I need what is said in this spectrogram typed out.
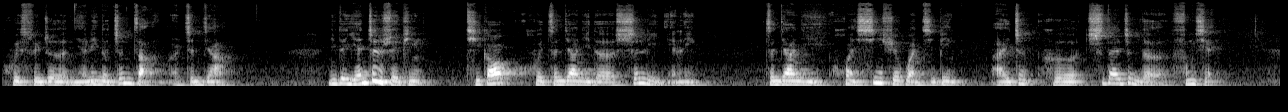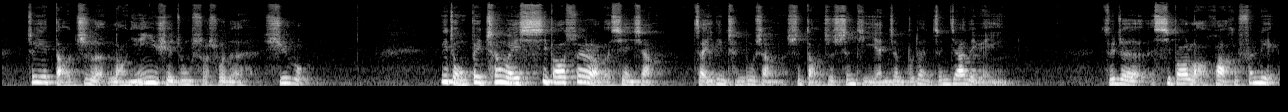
会随着年龄的增长而增加。你的炎症水平提高会增加你的生理年龄，增加你患心血管疾病、癌症和痴呆症的风险。这也导致了老年医学中所说的虚弱，一种被称为细胞衰老的现象，在一定程度上是导致身体炎症不断增加的原因。随着细胞老化和分裂，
